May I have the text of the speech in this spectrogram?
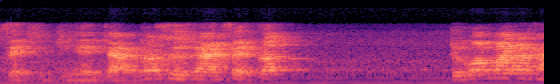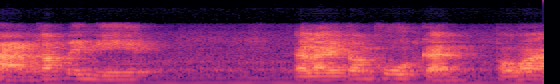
เสร็จจริงจังก็คืองานเสร็จก็ ถือว่ามาตรฐานครับไม่มีอะไรต้องพูดกัน เพราะว่า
